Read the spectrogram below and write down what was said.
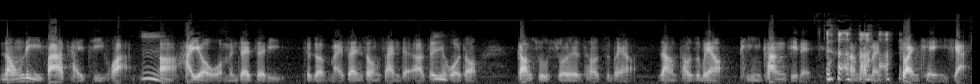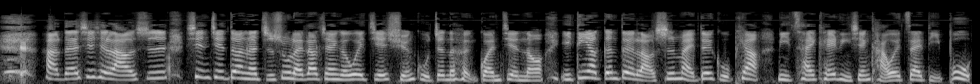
农历发财计划，嗯。啊，还有我们在这里这个买三送三的啊，这些活动，告诉所有的投资朋友，让投资朋友品康起来，让他们赚钱一下。谢谢。好的，谢谢老师。现阶段呢，指数来到这样一个位阶，选股真的很关键哦，一定要跟对老师，买对股票，你才可以领先卡位在底部。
